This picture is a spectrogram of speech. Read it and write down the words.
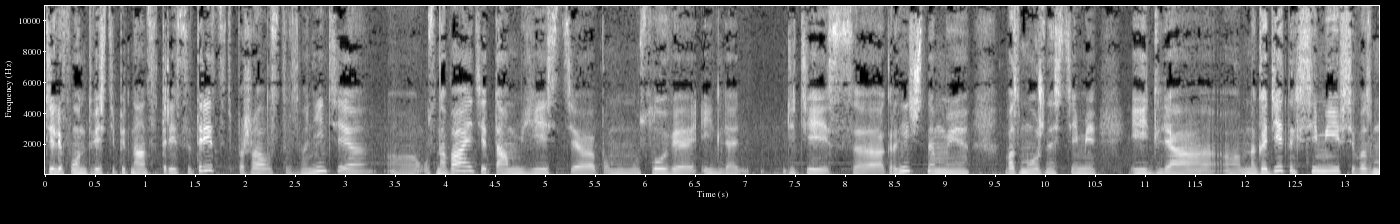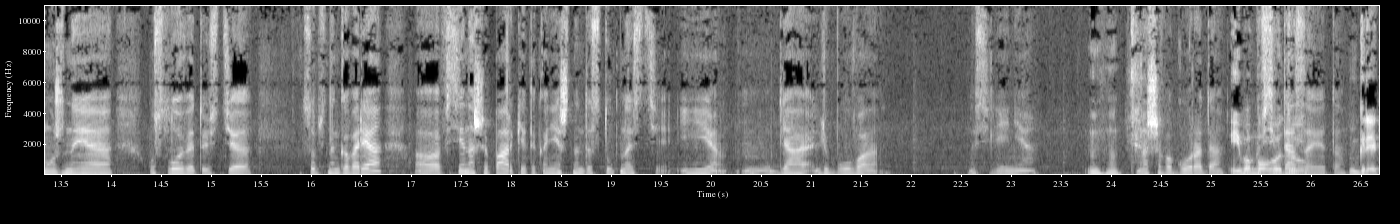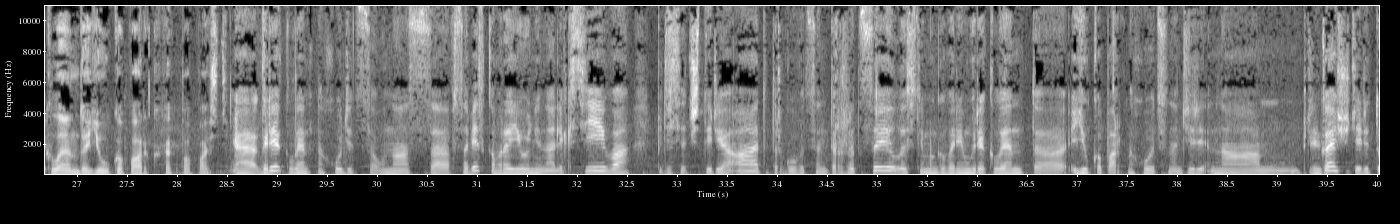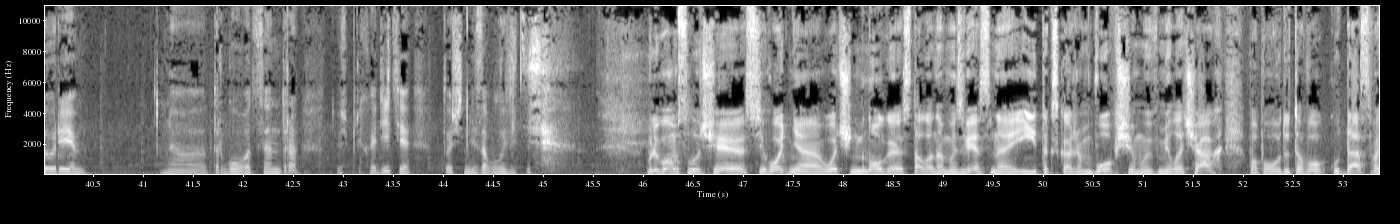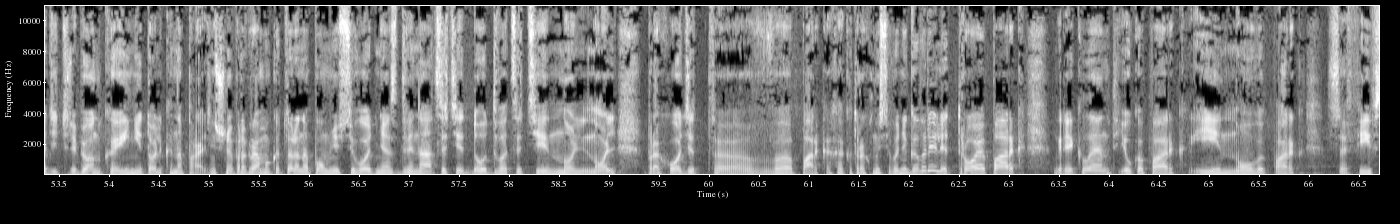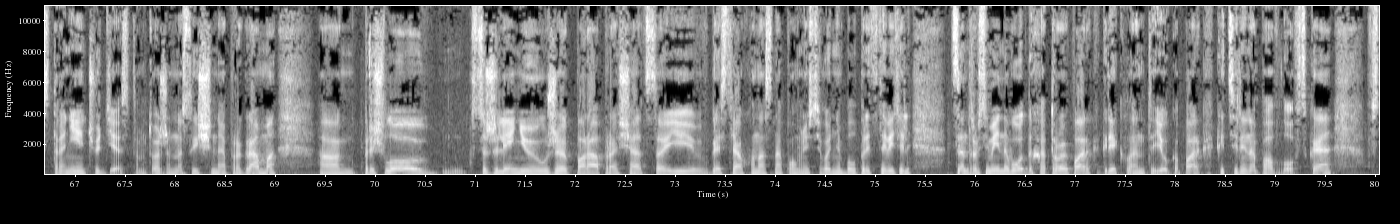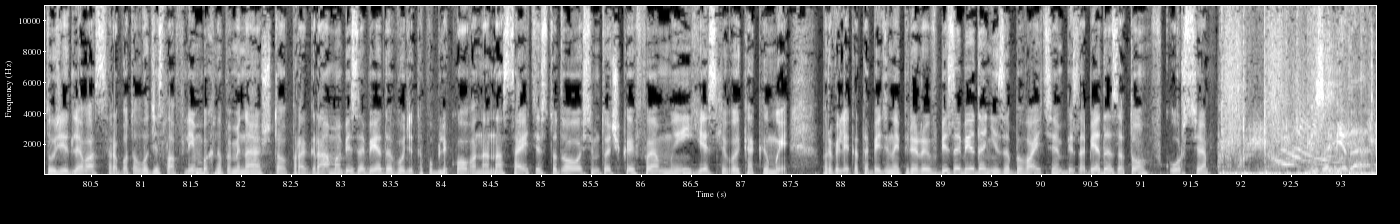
Телефон 215 30 30, пожалуйста, звоните, э, узнавайте. Там есть, э, по-моему, условия и для детей с ограниченными возможностями, и для многодетных семей всевозможные условия. То есть Собственно говоря, э, все наши парки это, конечно, доступность и для любого населения. угу. нашего города. И, и по поводу за это. Грекленда, Юка парк, как попасть? Э, Грекленд находится у нас э, в Советском районе на Алексеева, 54А, это торговый центр ЖЦЛ, если мы говорим Грекленд. Юка парк находится на, на прилегающей территории торгового центра. То есть приходите, точно не заблудитесь. В любом случае, сегодня очень многое стало нам известно и, так скажем, в общем и в мелочах по поводу того, куда сводить ребенка и не только на праздничную программу, которая, напомню, сегодня с 12 до 20.00 проходит э, в парках, о которых мы сегодня говорили. Троя парк, Грекленд, Юка парк и новый парк Софи в стране чудес. Там тоже насыщенная программа. А, пришло, к сожалению, уже пора прощаться. И в гостях у нас, напомню, сегодня был представитель Центров семейного отдыха Трой парк, Грекленд и Юга парк, Катерина Павловская. В студии для вас работал Владислав Лимбах. Напоминаю, что программа «Без обеда» будет опубликована на сайте 128.fm. Эм. И если вы, как и мы, провели этот обеденный перерыв без обеда, не забывайте, без обеда, зато в курсе. Без обеда.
